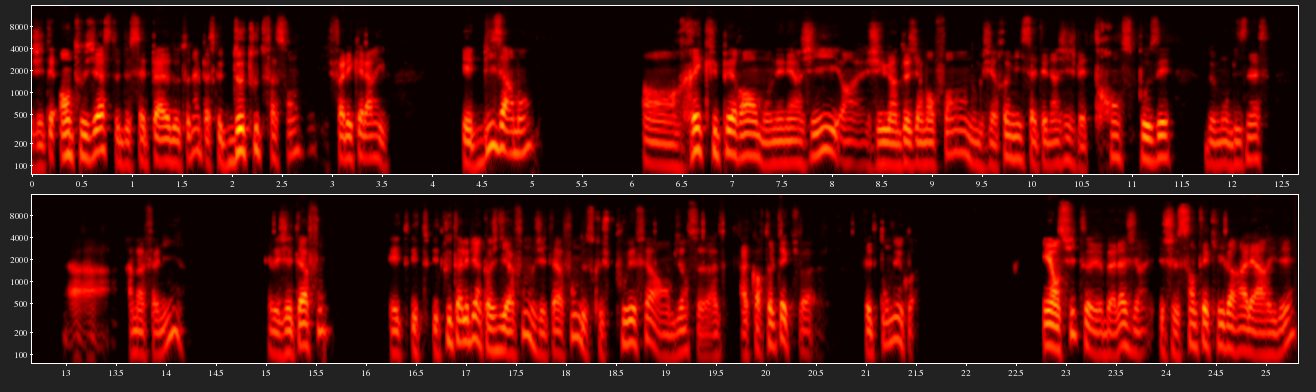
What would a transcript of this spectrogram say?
J'étais enthousiaste de cette période automnale parce que de toute façon, il fallait qu'elle arrive. Et bizarrement, en récupérant mon énergie, j'ai eu un deuxième enfant, donc j'ai remis cette énergie, je l'ai transposée de mon business à à ma famille Et beh, j'étais à fond et tout allait bien. Quand je dis à fond, j'étais à fond de ce que je pouvais faire, ambiance, heu, à Toltec, tu vois? Ton mieux, quoi et ensuite, heu, bah, là, je sentais que l'hiver allait arriver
